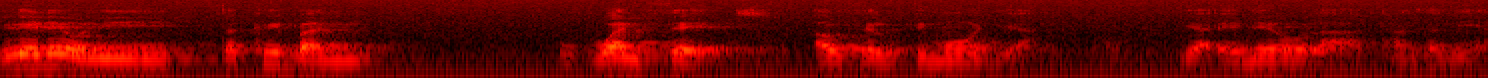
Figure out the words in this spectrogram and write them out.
Hili eneo ni takriban one third au theluthi moja ya eneo la Tanzania,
